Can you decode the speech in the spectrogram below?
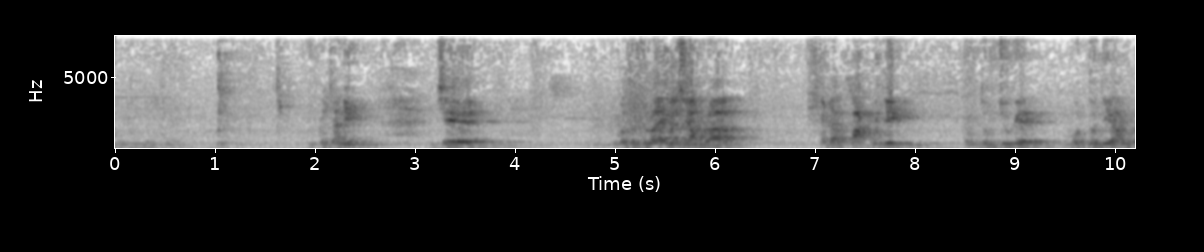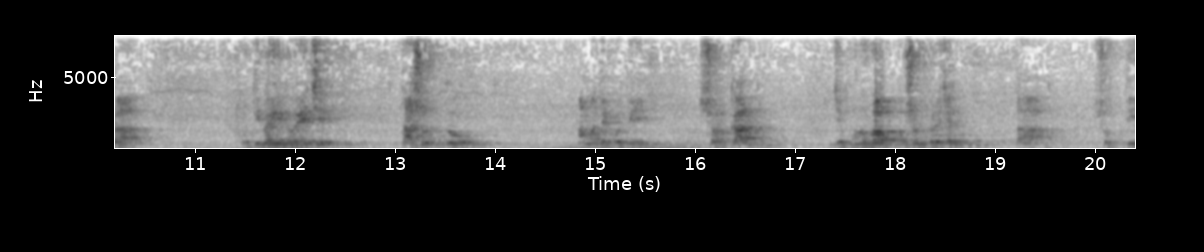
অভিনন্দন জানাই। আমরা জানি যে গত জুলাই মাসে আমরা একটা প্রাকৃতিক দুর্যোগের মধ্য দিয়ে আমরা অতিবাহিত হয়েছি। তা সত্ত্বেও আমাদের প্রতি সরকার যে মনোভাব পোষণ করেছেন, তা সত্যি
